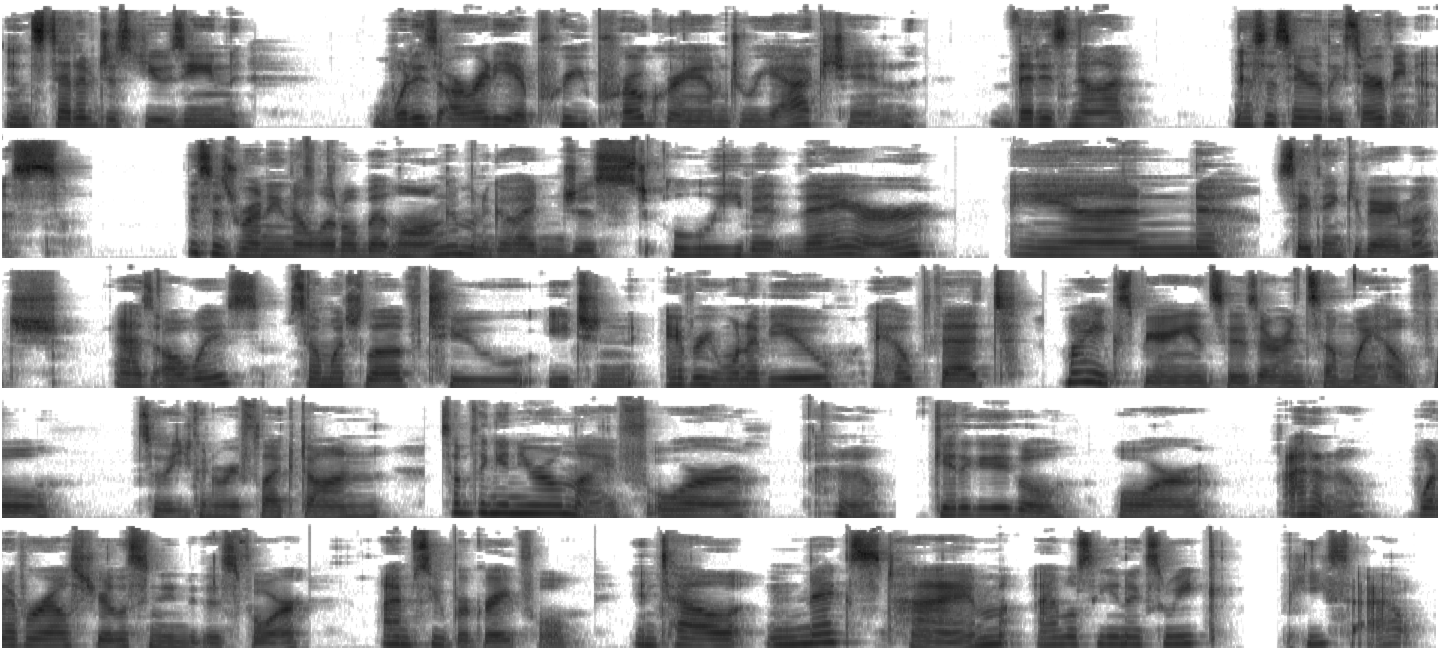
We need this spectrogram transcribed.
instead of just using what is already a pre programmed reaction that is not necessarily serving us. This is running a little bit long. I'm going to go ahead and just leave it there and say thank you very much. As always, so much love to each and every one of you. I hope that my experiences are in some way helpful so that you can reflect on something in your own life or, I don't know, get a giggle or, I don't know, whatever else you're listening to this for. I'm super grateful. Until next time, I will see you next week. Peace out.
